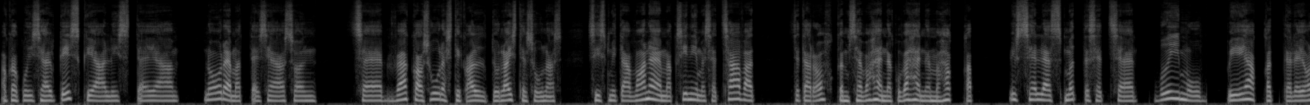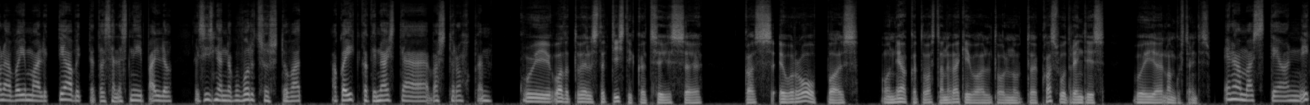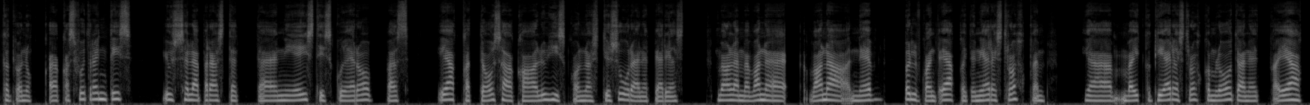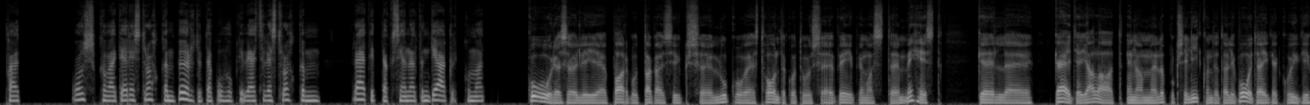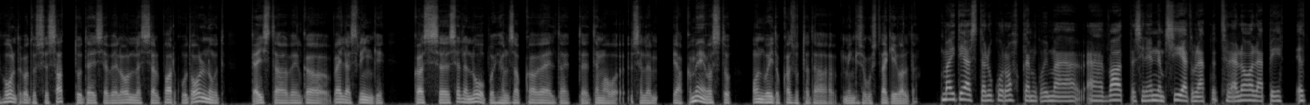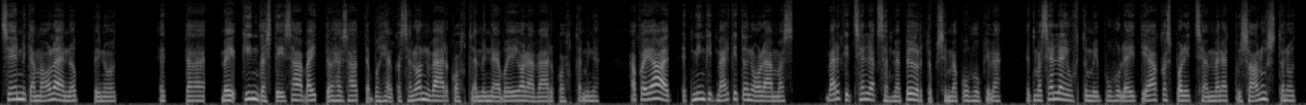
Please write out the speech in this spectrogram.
aga kui seal keskealiste ja nooremate seas on see väga suuresti kaldu naiste suunas, siis mida vanemaks inimesed saavad, seda rohkem see vahe nagu vähenema hakkab. just selles mõttes, et see võimu või eakatel ei ole võimalik teavitada sellest nii palju ja siis need nagu võrdsustuvad, aga ikkagi naiste vastu rohkem. kui vaadata veel statistikat, siis eh, kas Euroopas on eakatevastane vägivald olnud kasvutrendis või langustrendis? enamasti on ikkagi olnud kasvutrendis just sellepärast, et äh, nii Eestis kui Euroopas eakate osakaal ühiskonnast ju suureneb järjest. me oleme vana, vananev põlvkond, eakaid on järjest rohkem ja ma ikkagi järjest rohkem loodan, et ka eakad oskavad järjest rohkem pöörduda kuhugile ja sellest rohkem räägitakse ja nad on teadlikumad. Kuuures oli paar kuud tagasi üks lugu ühest hooldekodus veebimast mehest, kelle käed ja jalad enam lõpuks ei liikunud ja ta oli voodihaige, kuigi hooldekodusse sattudes ja veel olles seal paar kuud olnud, käis ta veel ka väljas ringi. kas selle loo põhjal saab ka öelda, et tema selle eaka mehe vastu on võidud kasutada mingisugust vägivalda? ma ei tea seda lugu rohkem, kui ma äh, vaatasin ennem siia tulekut selle loo läbi, et see, mida ma olen õppinud, et äh, me kindlasti ei saa väita ühe saate põhjal, kas seal on väärkohtlemine või ei ole väärkohtlemine aga jaa, et, et mingid märgid on olemas, märgid selleks, et me pöörduksime kuhugile, et ma selle juhtumi puhul ei tea, kas politsei on menetluse alustanud,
